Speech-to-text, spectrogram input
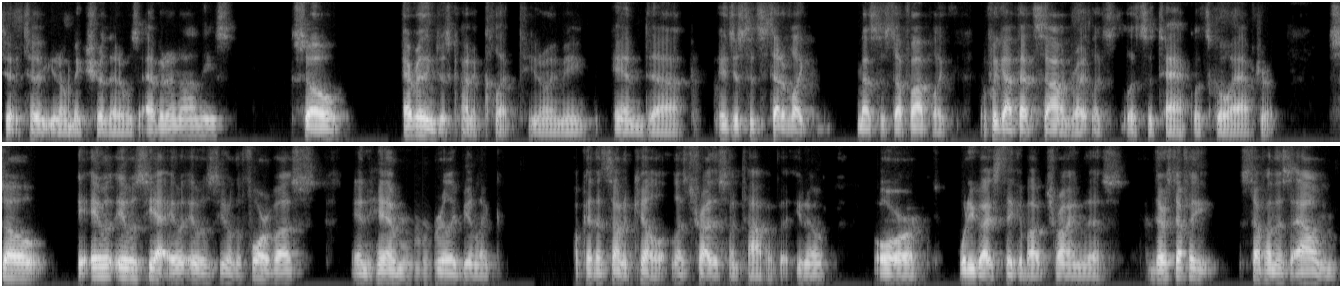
to, to, you know, make sure that it was evident on these. So everything just kind of clicked, you know what I mean? And uh, it just, instead of like messing stuff up. Like if we got that sound right, let's let's attack, let's go after it. So it, it, was yeah, it, it was you know the four of us and him really being like, okay, that's not a kill. Let's try this on top of it, you know, or what do you guys think about trying this? There's definitely stuff on this album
